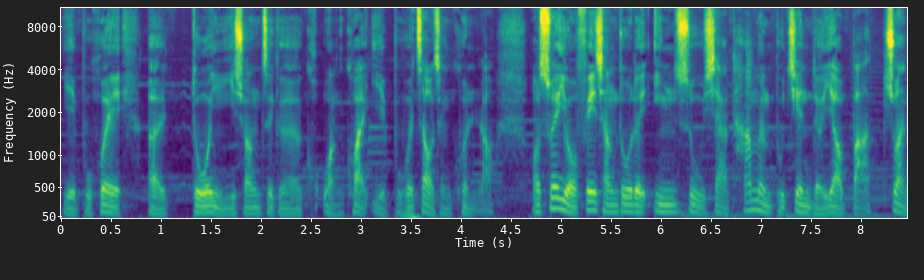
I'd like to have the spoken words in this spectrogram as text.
也不会呃。多引一双这个碗筷也不会造成困扰。哦，所以有非常多的因素下，他们不见得要把赚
